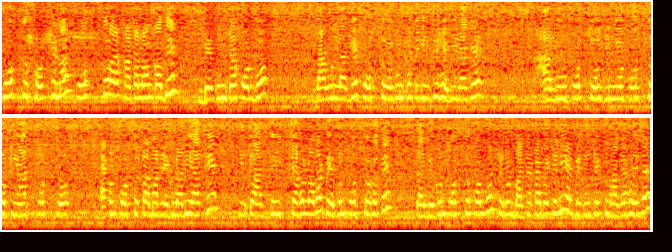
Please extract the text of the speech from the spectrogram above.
পোস্ত, সর্ষে না, পোস্ত আর কাঁচা লঙ্কা দিয়ে বেগুনটা করব। দারুণ লাগে, পোস্ত বেগুন খেতে কিন্তু হেভি লাগে। আলু পোস্ত, ঝিঙে পোস্ত, পেঁয়াজ পোস্ত। এখন পোস্তটা আমার রেগুলারই আছে, কিন্তু আজকে ইচ্ছা হলো আমার বেগুন পোস্ত খেতে। তাই বেগুন পোস্ত করব, চলুন বাটাটা বেটে নিই আর বেগুনটা একটু ভাজা হয়ে যায়।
